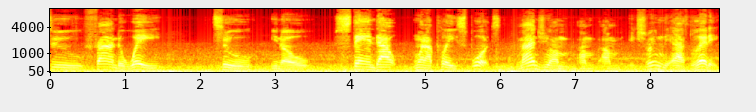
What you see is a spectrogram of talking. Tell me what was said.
to find a way to, you know, stand out when I played sports. Mind you, I'm I'm I'm extremely athletic,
